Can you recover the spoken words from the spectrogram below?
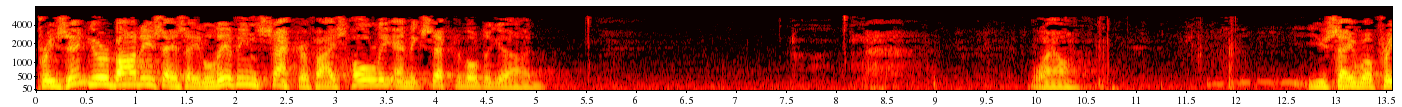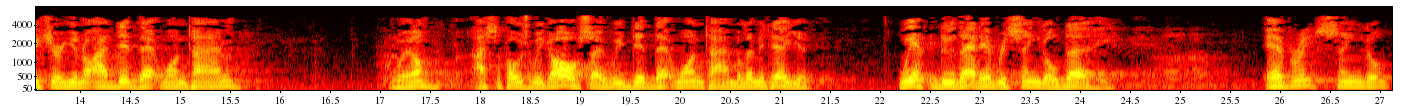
Present your bodies as a living sacrifice, holy and acceptable to God. Well, you say, well, preacher, you know, I did that one time. Well, I suppose we all say we did that one time, but let me tell you, we have to do that every single day. Every single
